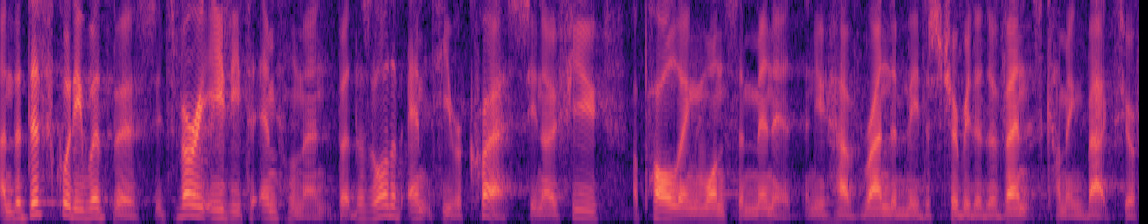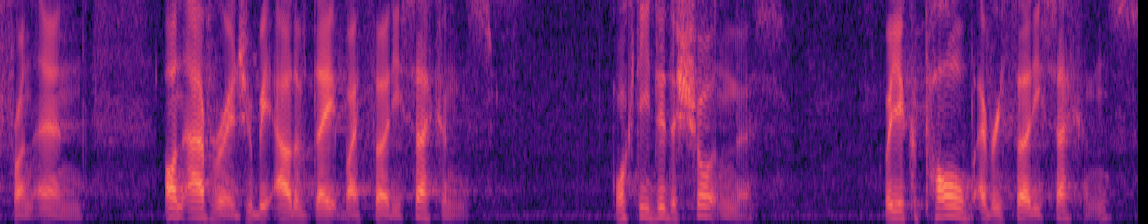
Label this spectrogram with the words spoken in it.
And the difficulty with this, it's very easy to implement, but there's a lot of empty requests. You know, if you are polling once a minute and you have randomly distributed events coming back to your front end, on average, you'll be out of date by 30 seconds. What can you do to shorten this? Well, you could poll every 30 seconds,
